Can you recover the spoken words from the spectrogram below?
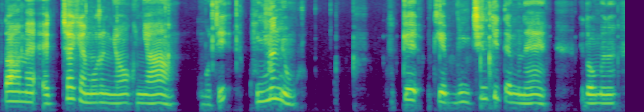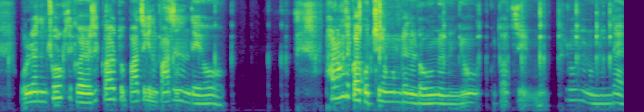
그 다음에 액체 괴물은요, 그냥, 뭐지? 굽는 용으로. 굽게, 귀에 뭉치기 때문에 넣으면은, 원래는 초록 색깔, 색깔도 빠지기는 빠지는데요. 파란 색깔 고체 형광펜을 넣으면은요, 그다지 뭐 필요는 없는데,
